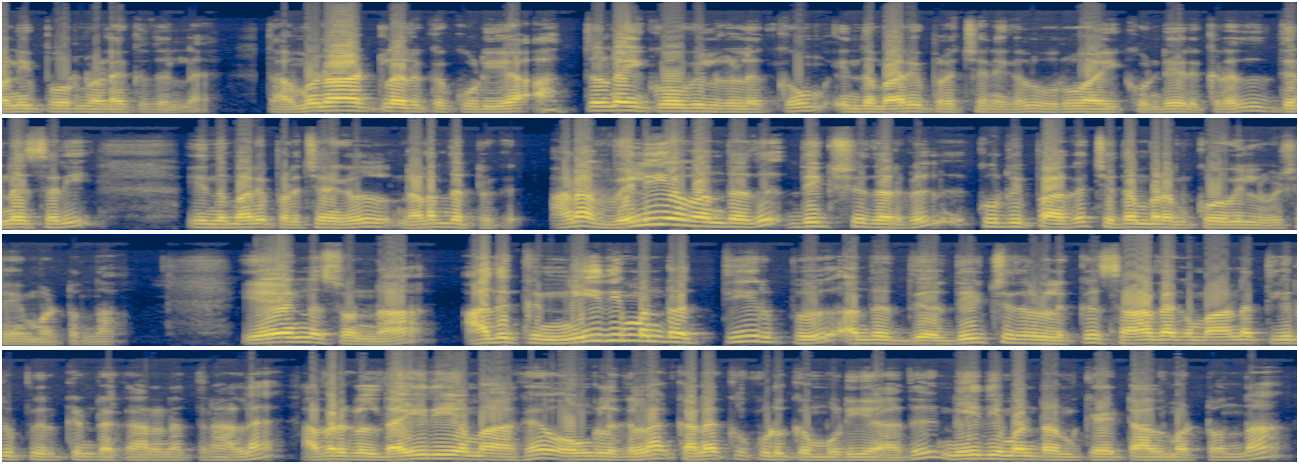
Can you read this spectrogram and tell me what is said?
பனிப்போர் நடக்குது இல்லை தமிழ்நாட்டில் இருக்கக்கூடிய அத்தனை கோவில்களுக்கும் இந்த மாதிரி பிரச்சனைகள் உருவாகி கொண்டே இருக்கிறது. தினசரி இந்த மாதிரி பிரச்சனைகள் நடந்துட்டுருக்கு. ஆனால் வெளியே வந்தது தீட்சிதர்கள் குறிப்பாக சிதம்பரம் கோவில் விஷயம் மட்டும்தான். ஏன்னு சொன்னால் அதுக்கு நீதிமன்ற தீர்ப்பு அந்த தி- தீட்சிதர்களுக்கு சாதகமான தீர்ப்பு இருக்கின்ற காரணத்தினால அவர்கள் தைரியமாக உங்களுக்கெல்லாம் கணக்கு கொடுக்க முடியாது. நீதிமன்றம் கேட்டால் மட்டும்தான்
